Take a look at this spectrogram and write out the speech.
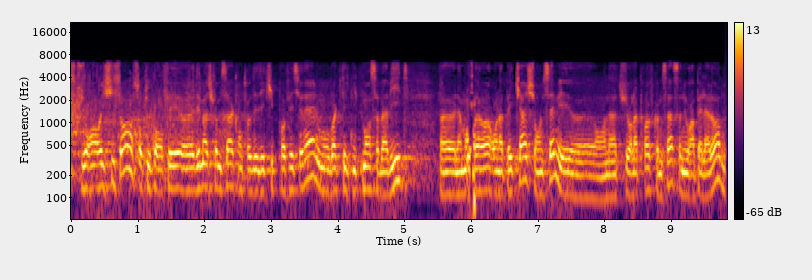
C'est toujours enrichissant, surtout quand on fait euh, des matchs comme ça contre des équipes professionnelles où on voit que techniquement ça va vite. Euh, la moindre erreur, on la paye cash, on le sait, mais euh, on a toujours la preuve comme ça, ça nous rappelle à l'ordre.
